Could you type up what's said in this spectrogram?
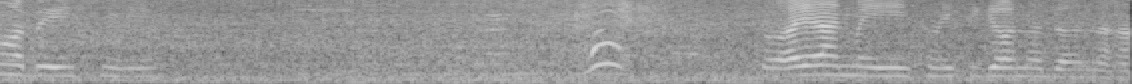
mga beshi. Huh! So, ayan, may sumisigaw na daw na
